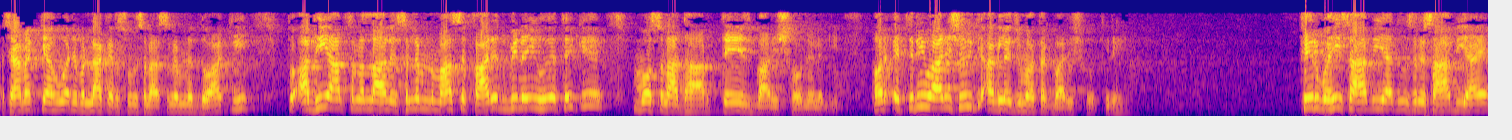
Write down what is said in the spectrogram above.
اچانک کیا ہوا جب اللہ کے رسول صلی اللہ علیہ وسلم نے دعا کی؟ تو ابھی آپ صلی اللہ علیہ وسلم نماز سے فارغ بھی نہیں ہوئے تھے کہ موسلا دھار تیز بارش ہونے لگی۔ اور اتنی بارش ہوئی کہ اگلے جمعہ تک بارش ہوتی رہی۔ پھر وہی صحابی یا دوسرے صحابی آئے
